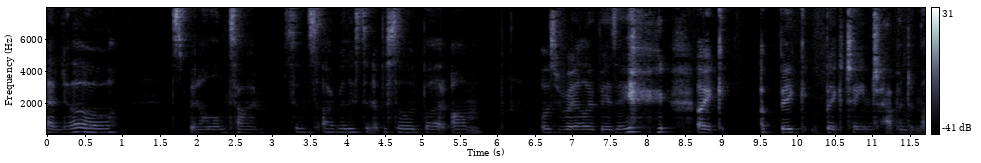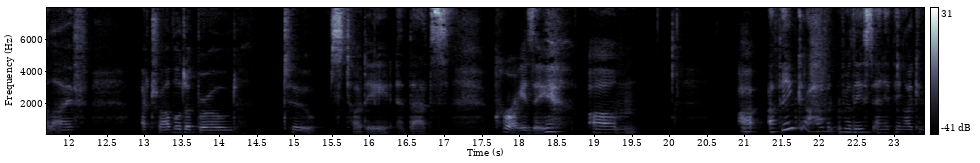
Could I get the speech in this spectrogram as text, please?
Hello. It's been a long time since I released an episode, but um I was really busy. like a big big change happened in my life. I traveled abroad to study and that's crazy. Um I I think I haven't released anything like in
